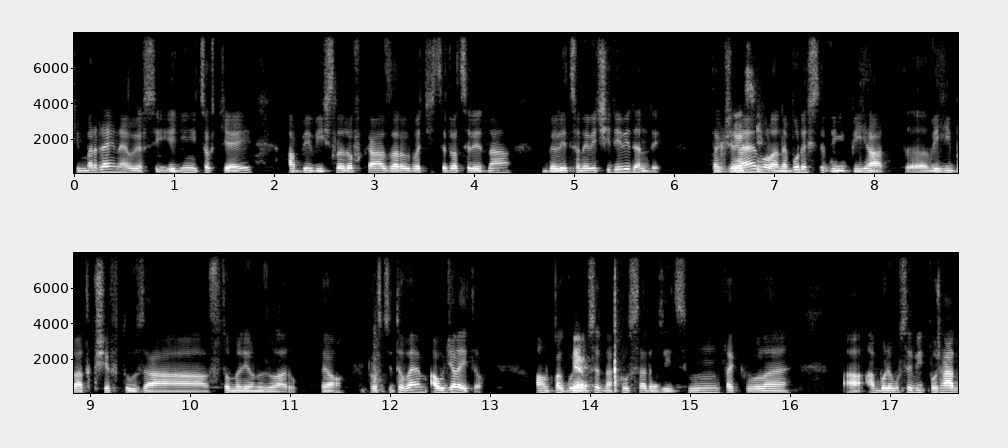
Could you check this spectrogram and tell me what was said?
ti mrdají na UFC. Jediný, co chtějí, aby výsledovka za rok 2021 byly co největší dividendy. Takže Jasně. ne, vole, nebudeš se vyhýbat k šeftu za 100 milionů dolarů. Jo? Prostě to vem a udělej to. A on pak bude jo. muset naklusat a říct, hm, tak vole, a, a bude muset být pořád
